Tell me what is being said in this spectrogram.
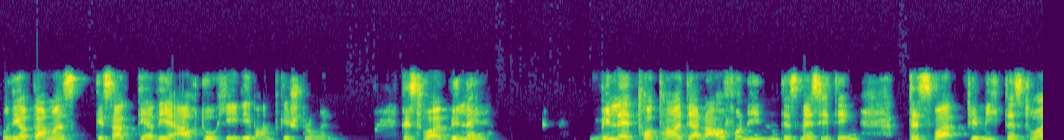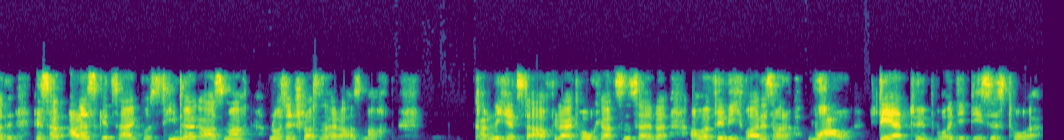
Und ich habe damals gesagt, der wäre auch durch jede Wand gesprungen. Das war Wille, Wille total, der Lauf von hinten, das Messi-Ding, das war für mich das Tor, das hat alles gezeigt, was Teamwork ausmacht und was Entschlossenheit ausmacht kann mich jetzt da auch vielleicht hochherzen selber, aber für mich war das immer, wow, der Typ wollte dieses Tor.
